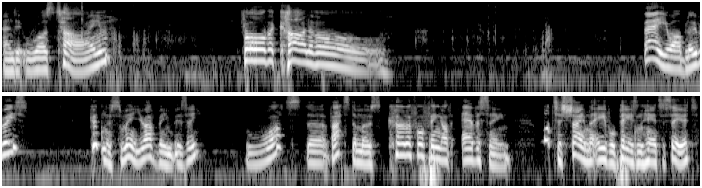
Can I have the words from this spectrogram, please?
and it was time for the carnival. There you are, blueberries. Goodness me, you have been busy. What's the... That's the most colourful thing I've ever seen. What a shame that Evil Pea isn't here to see it.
